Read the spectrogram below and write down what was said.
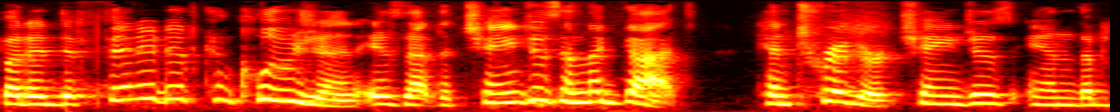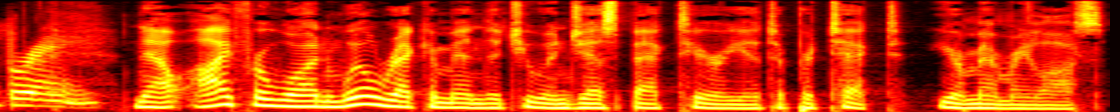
But a definitive conclusion is that the changes in the gut can trigger changes in the brain. Now, I for one will recommend that you ingest bacteria to protect your memory loss.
